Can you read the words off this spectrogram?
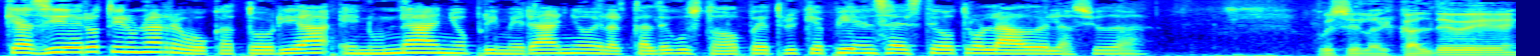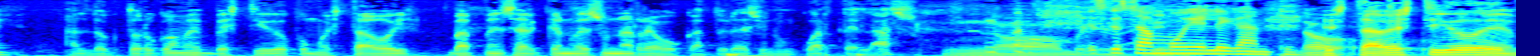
que Asidero tiene una revocatoria en un año, primer año del alcalde Gustavo Petro, y qué piensa este otro lado de la ciudad. Pues el alcalde ve al doctor Gómez vestido como está hoy, va a pensar que no es una revocatoria, sino un cuartelazo. No, hombre. es que está muy elegante. Está vestido de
